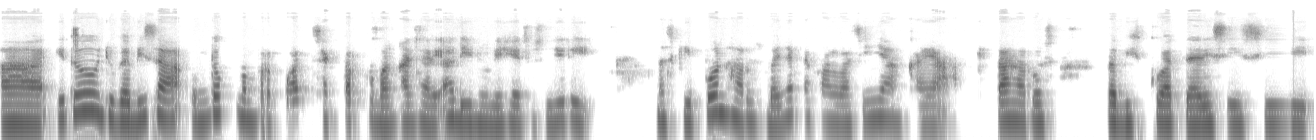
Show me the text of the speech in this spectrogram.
uh, itu juga bisa untuk memperkuat sektor perbankan syariah di Indonesia itu sendiri. Meskipun harus banyak evaluasinya, kayak kita harus lebih kuat dari sisi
